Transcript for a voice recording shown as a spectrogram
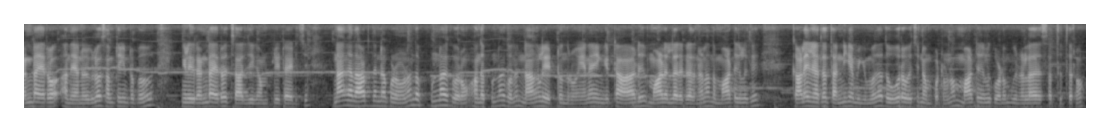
ரெண்டாயிரரூவா அந்த இரநூறு கிலோ சம்திங்ன்ற போது எங்களுக்கு ரெண்டாயிரரூவா சார்ஜ் கம்ப்ளீட் ஆகிடுச்சு நாங்கள் அந்த ஆட்டத்தை என்ன பண்ணுவோம்னா அந்த புண்ணாக்கு வரும். அந்த புண்ணாக்கு வந்து நாங்களே எட்டு வந்துடுவோம் ஏன்னா எங்கிட்ட ஆடு மாடு எல்லாம் இருக்கிறதுனால அந்த மாட்டுகளுக்கு காலையில் நேரத்தில் தண்ணி காமிக்கும் போது அதை ஊற வச்சு நம்ம போட்டோம்னா மாட்டுகளுக்கு உடம்புக்கு நல்லா சத்து தரும்.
